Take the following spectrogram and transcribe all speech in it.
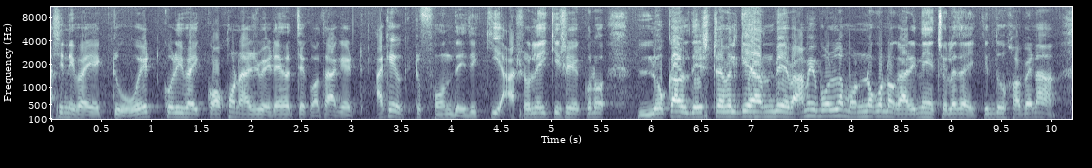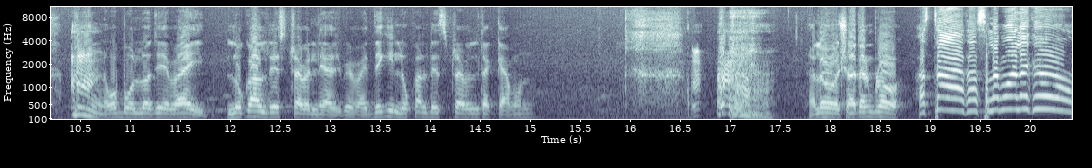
আসেনি ভাই। একটু ওয়েট করি ভাই কখন আসবে এটাই হচ্ছে কথা। আগে আগে একটু ফোন দেই যে কি আসলেই কি সে কোনো লোকাল দেশ ট্রাভেলকে আনবে? আমি বললাম অন্য কোনো গাড়ি নিয়ে চলে যাই কিন্তু হবে না। ও বলল যে ভাই লোকাল দেশ ট্রাভেল নিয়ে আসবে ভাই। দেখি লোকাল দেশ ট্রাভেলটা কেমন? হ্যালো শয়তান ব্রো ওস্তাদ আসসালামু আলাইকুম।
